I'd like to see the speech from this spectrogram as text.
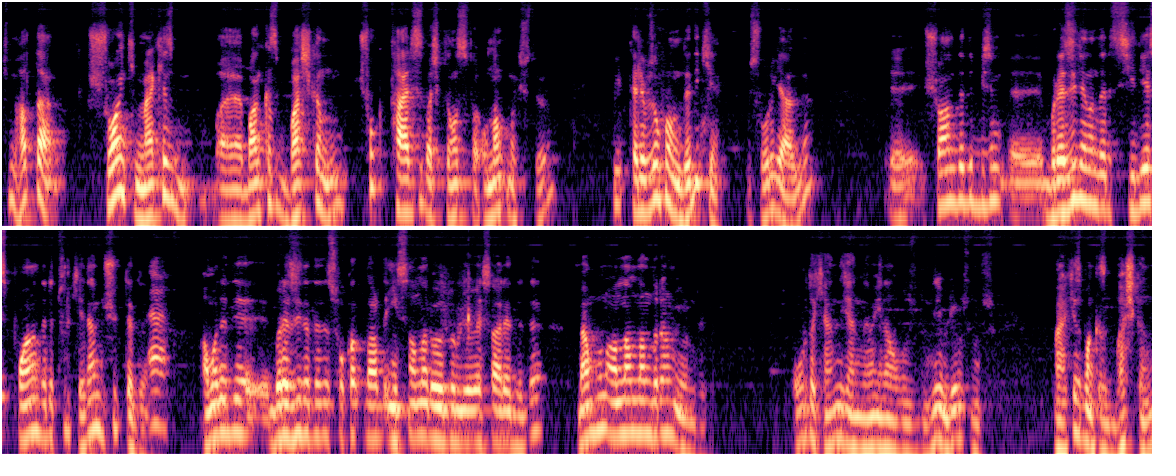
Şimdi hatta şu anki Merkez e, Bankası Başkanı'nın çok talihsiz bir açıklaması var. Onu anlatmak istiyorum. Bir televizyon programı dedi ki, bir soru geldi. E, şu an dedi bizim e, Brezilya'nın dedi CDS puanı dedi Türkiye'den düşük dedi. Evet. Ama dedi Brezilya'da dedi sokaklarda insanlar öldürülüyor vesaire dedi. Ben bunu anlamlandıramıyorum dedi. Orada kendi kendime inan bozdum. Niye biliyor musunuz? Merkez Bankası Başkanı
